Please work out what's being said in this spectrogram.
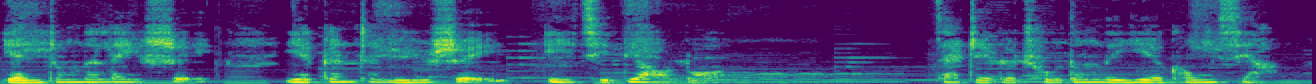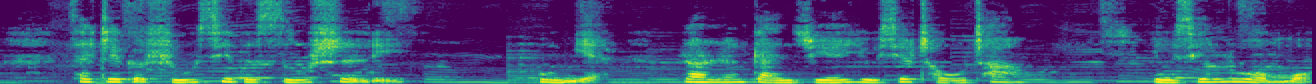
眼中的泪水也跟着雨水一起掉落。在这个初冬的夜空下，在这个熟悉的俗世里，不免让人感觉有些惆怅，有些落寞。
